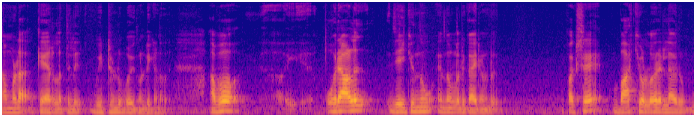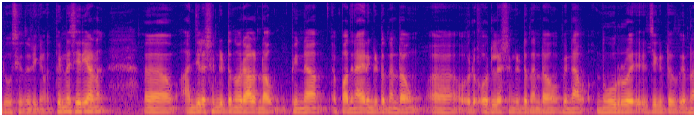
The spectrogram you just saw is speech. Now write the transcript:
നമ്മുടെ കേരളത്തിൽ വിറ്റുകൊണ്ട് പോയിക്കൊണ്ടിരിക്കുന്നത്. അപ്പോൾ ഒരാൾ ജയിക്കുന്നു എന്നുള്ളൊരു കാര്യമുണ്ട്. പക്ഷേ ബാക്കിയുള്ളവരെല്ലാവരും ലൂസ് ചെയ്തിരിക്കുകയാണ്. പിന്നെ ശരിയാണ് അഞ്ച് ലക്ഷം കിട്ടുന്ന ഒരാളുണ്ടാവും പിന്നെ പതിനായിരം കിട്ടുന്നുണ്ടാവും ഒരു ഒരു ലക്ഷം കിട്ടുന്നുണ്ടാവും പിന്നെ നൂറ് രൂപ വെച്ച് കിട്ടുന്ന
